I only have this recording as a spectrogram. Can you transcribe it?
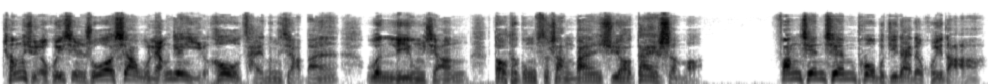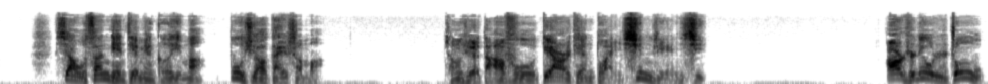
程雪回信说下午两点以后才能下班，问李永祥到他公司上班需要带什么。方芊芊迫不及待的回答：“下午三点见面可以吗？不需要带什么。”程雪答复：第二天短信联系。二十六日中午，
